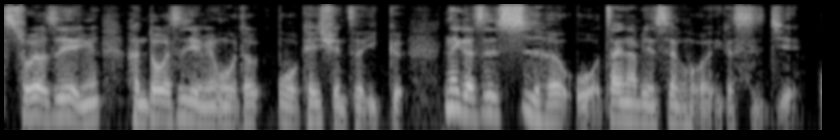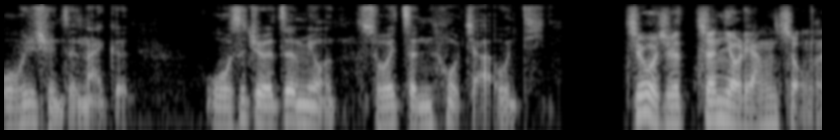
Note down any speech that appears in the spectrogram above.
所有世界里面，很多个世界里面，我都我可以选择一个，那个是适合我在那边生活的一个世界，我会去选择哪一个？我是觉得这没有所谓真或假的问题。其实我觉得真有两种啊，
